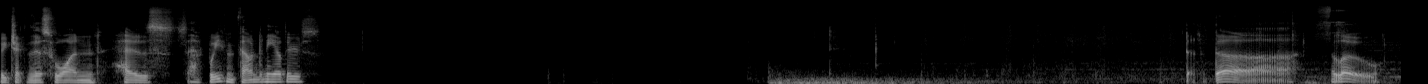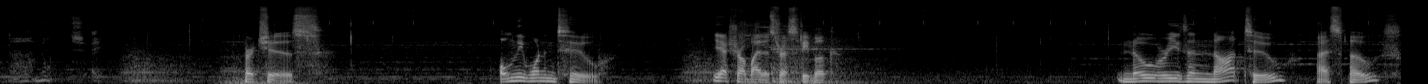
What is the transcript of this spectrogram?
We check this one. Has have we even found any others? Da da da. Hello. Purchase. Only one and two. Yeah, sure, I'll buy this recipe book. No reason not to, I suppose.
